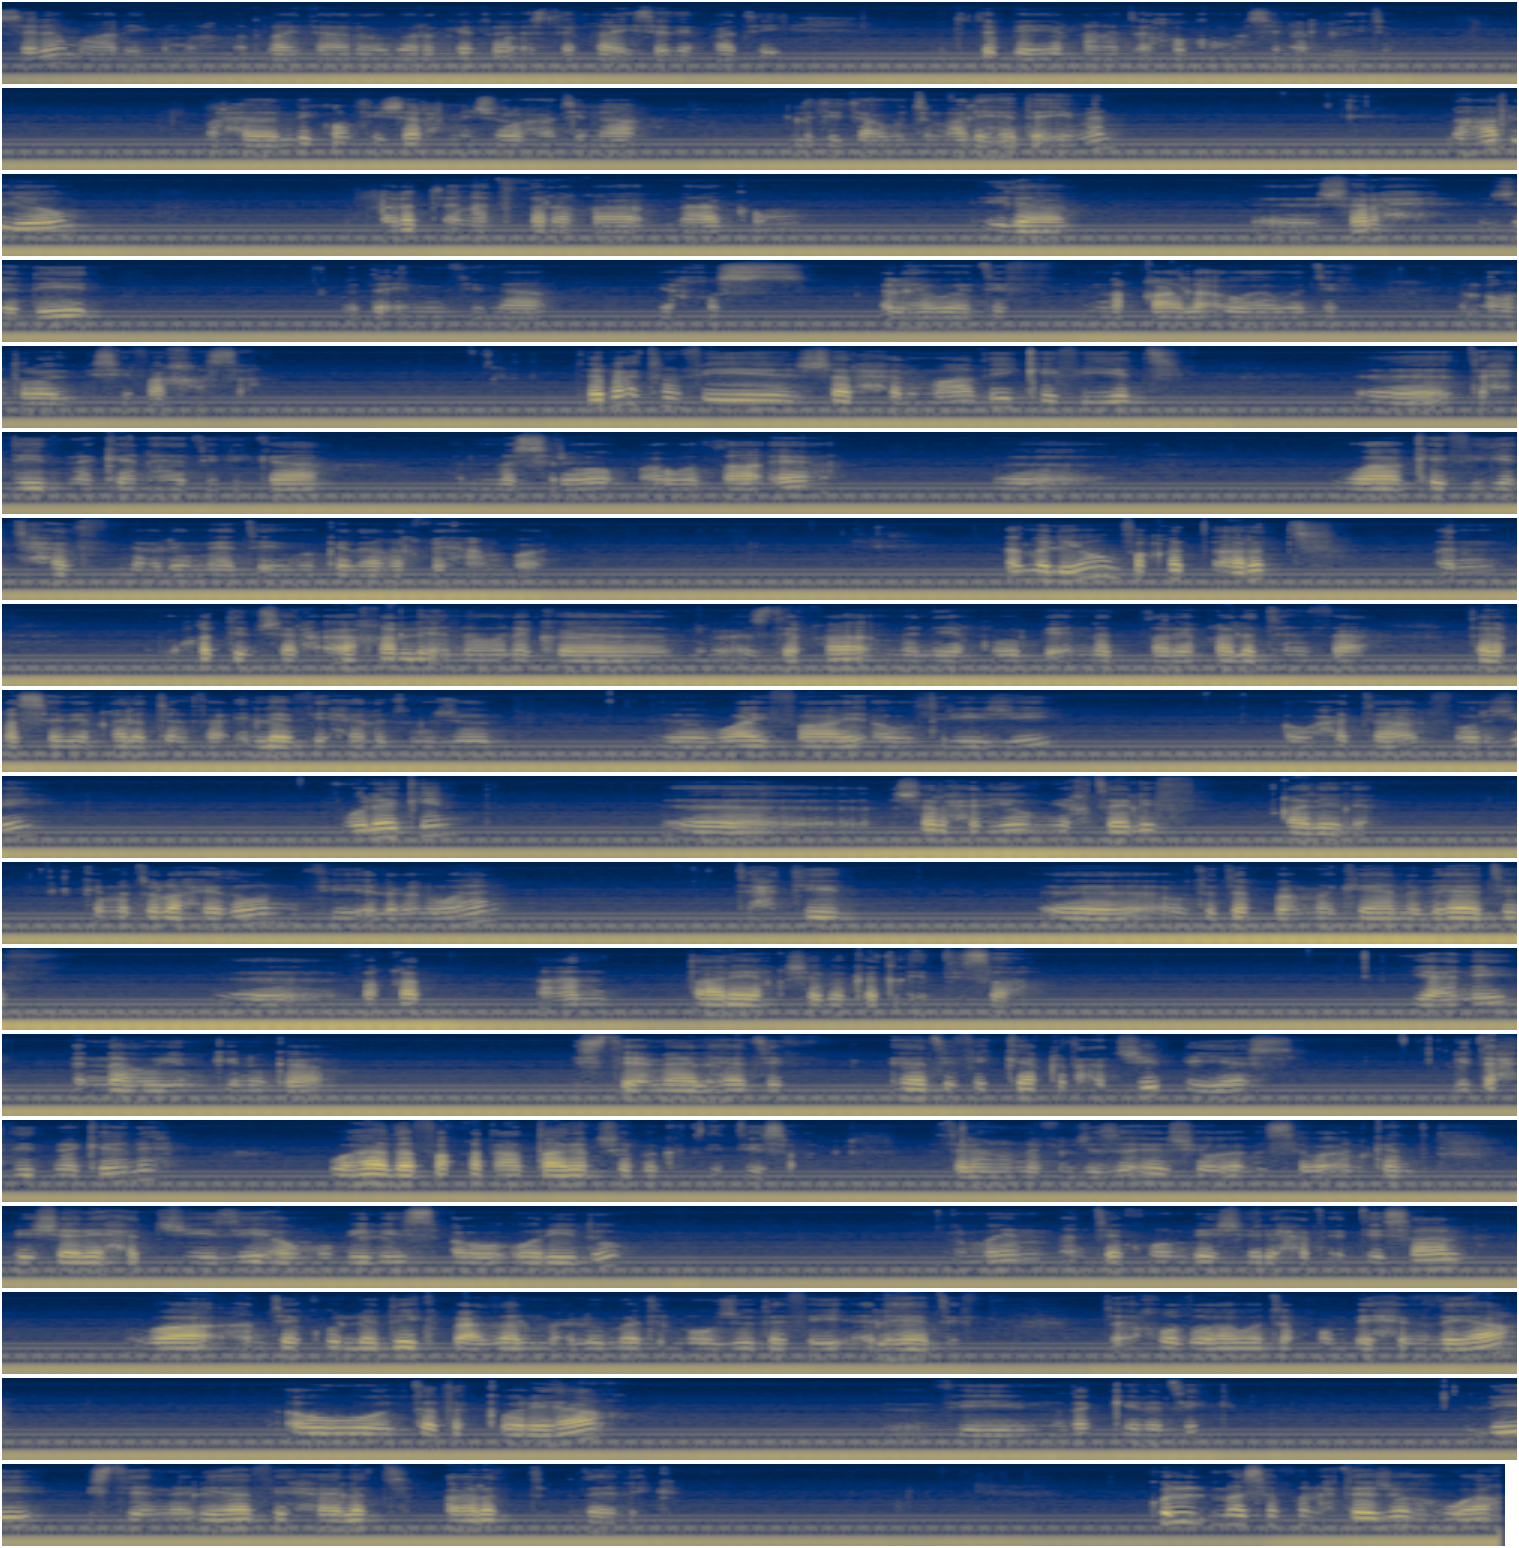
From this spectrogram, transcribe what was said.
السلام عليكم ورحمة الله تعالى وبركاته. أصدقائي صديقاتي متتبعي قناة أخوكم محسن اليوتيوب. مرحبا بكم في شرح من شروحاتنا التي تعودتم عليها دائما. نهار اليوم أردت أن أتطرق معكم إلى آه، شرح جديد ودائما فيما يخص الهواتف النقالة أو هواتف الأندرويد بصفة خاصة. تابعتم في الشرح الماضي كيفية آه، تحديد مكان هاتفك المسروق أو الضائع آه، وكيفية حذف معلوماته وكذا غرقه عن بعد. أما اليوم فقط أردت أن أقدم شرح آخر لأن هناك من الأصدقاء من يقول بأن الطريقة لا تنفع الطريقة السابقة لا تنفع إلا في حالة وجود آه، واي فاي أو 3G أو حتى 4G ولكن آه، شرح اليوم يختلف قليلا. كما تلاحظون في العنوان تحديد آه، أو تتبع مكان الهاتف آه، فقط عن طريق شبكة الاتصال. يعني أنه يمكنك استعمال هاتف هاتفك كقطعة GPS لتحديد مكانه وهذا فقط عن طريق شبكة الاتصال. مثلا هنا في الجزائر سواء كانت بشريحة جيزي أو موبيليس أو أوريدو. المهم أن تكون بشريحة اتصال وأن تكون لديك بعض المعلومات الموجودة في الهاتف. تأخذها وتقوم بحفظها أو تذكرها في مذكرتك لاستعمالها في حالة أردت ذلك. كل ما سوف نحتاجه هو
